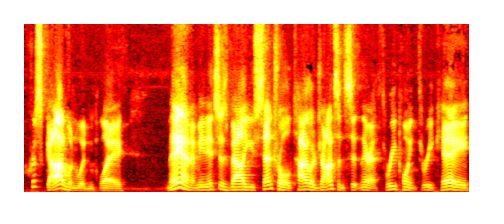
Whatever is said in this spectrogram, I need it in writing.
Chris Godwin wouldn't play, man, I mean it's just value central. Tyler Johnson sitting there at 3.3k.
